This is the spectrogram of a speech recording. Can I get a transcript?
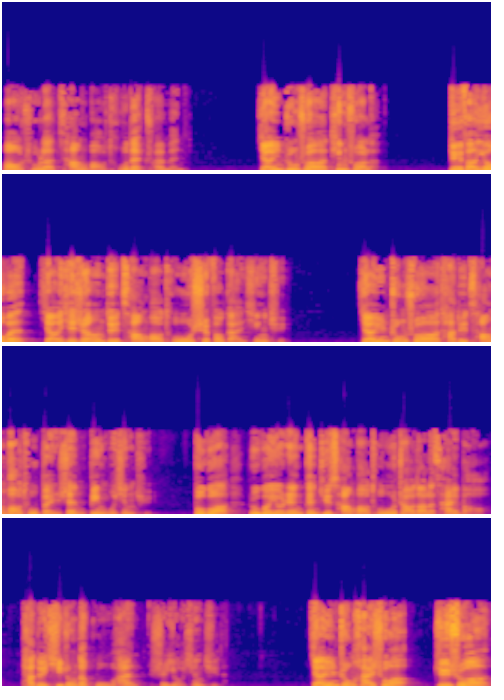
冒出了藏宝图的传闻。蒋云中说：“听说了。”对方又问蒋先生对藏宝图是否感兴趣。蒋云中说：“他对藏宝图本身并无兴趣。”不过，如果有人根据藏宝图找到了财宝，他对其中的古玩是有兴趣的。蒋云中还说，据说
